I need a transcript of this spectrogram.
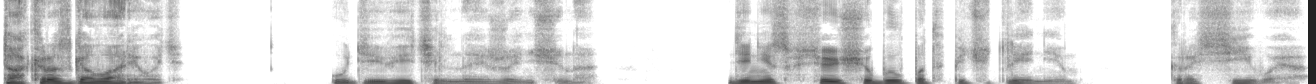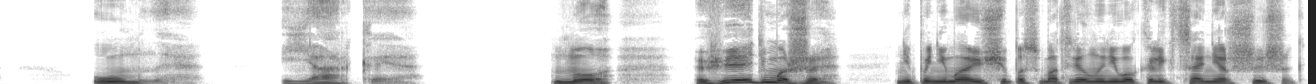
так разговаривать!» Удивительная женщина. Денис все еще был под впечатлением. Красивая, умная, яркая. Но ведьма же! Непонимающе посмотрел на него коллекционер шишек.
